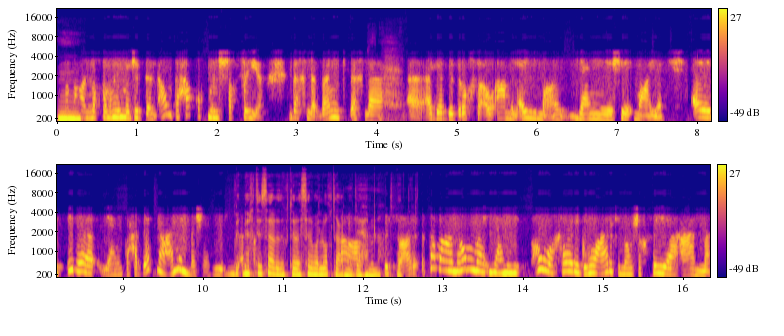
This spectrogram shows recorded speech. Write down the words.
طبعا نقطة مهمة جدا. أو تحقق من الشخصية. داخلة بنك داخلة أجدد رخصة أو أعمل أي يعني شيء معين. إذا يعني تحدثنا عن المشاهير. باختصار دكتورة سلوى الوقت عم يداهمنا. باختصار. طبعا هم يعني هو خارج وهو عارف إنه شخصية عامة.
